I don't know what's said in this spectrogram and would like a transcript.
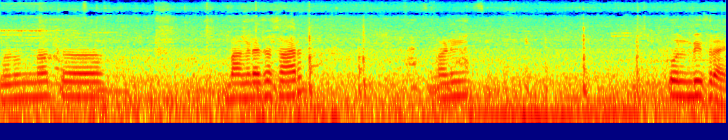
म्हणून मग बांगड्याचा सार आणि कोलंबी फ्राय.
